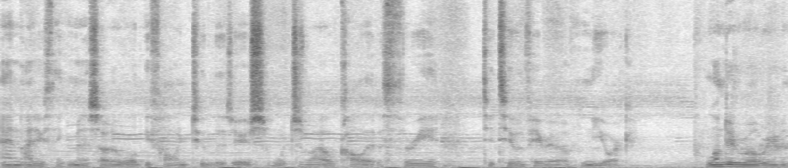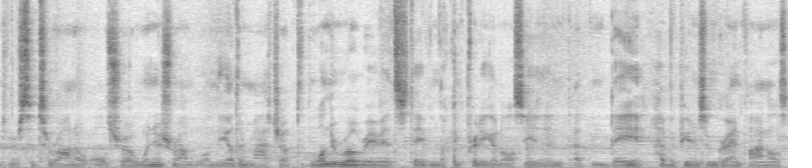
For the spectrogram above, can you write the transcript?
and I do think Minnesota will be falling to losers, which is why I'll call it 3 to 2 in favor of New York. London Royal Ravens versus Toronto Ultra winners round one. The other matchup, the London Royal Ravens, they've been looking pretty good all season. They have appeared in some grand finals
